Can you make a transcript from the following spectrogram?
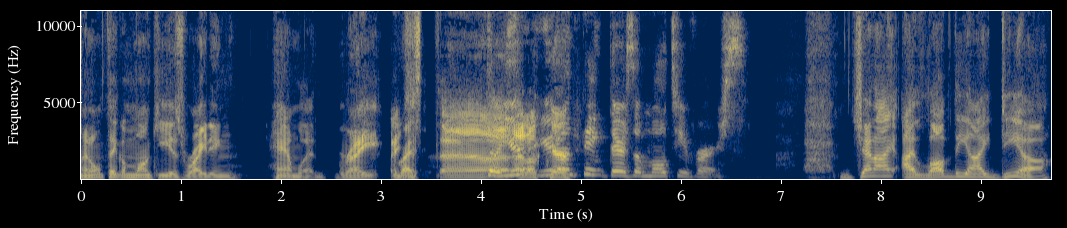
i don't think a monkey is writing hamlet right? I Right. just uh, so you, i don't you care. don't think there's a multiverse? jedi i love the idea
